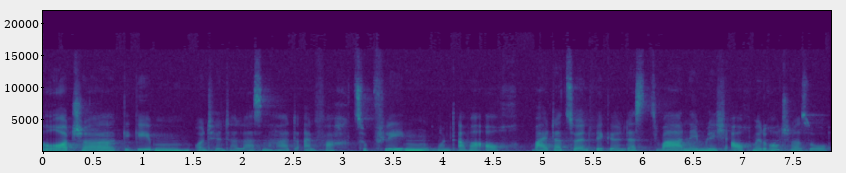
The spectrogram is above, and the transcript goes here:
Roger gegeben und hinterlassen hat, einfach zu pflegen und aber auch weiterzuentwickeln. Das war nämlich auch mit Roger so.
